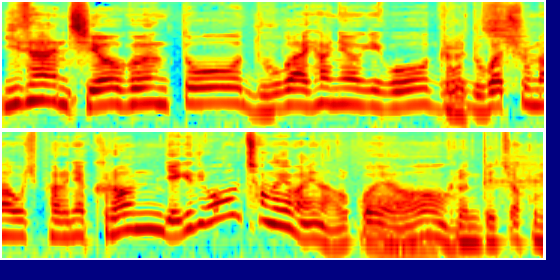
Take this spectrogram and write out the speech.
이사한 지역은 또 누가 현역이고 뭐 그렇지. 누가 출마하고 싶어하느냐 그런 얘기들이 엄청나게 많이 나올 거예요. 어, 그런데 조금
